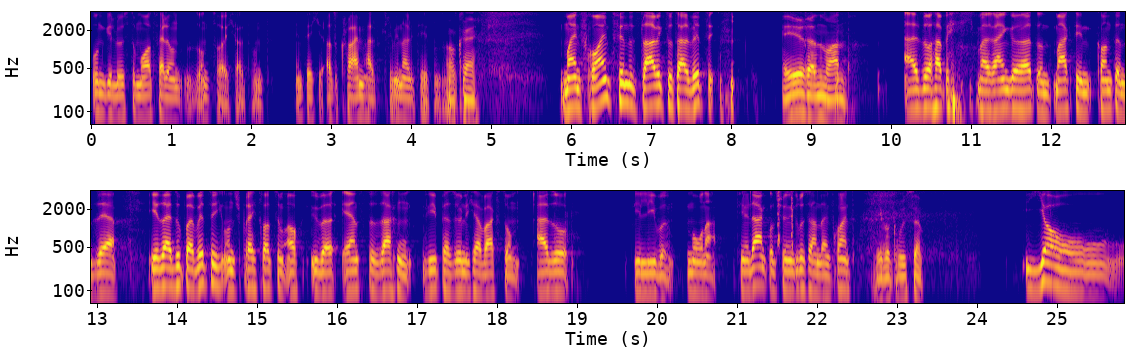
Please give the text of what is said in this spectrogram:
ungelöste Mordfälle und so ein Zeug halt und irgendwelche, also Crime halt, Kriminalität und so. Okay. Mein Freund findet Slavik total witzig. Ehrenmann. Also habe ich mal reingehört und mag den Content sehr. Ihr seid super witzig und sprecht trotzdem auch über ernste Sachen wie persönlicher Wachstum. Also viel Liebe, Mona. Vielen Dank und schöne Grüße an deinen Freund. Liebe Grüße. Yo,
